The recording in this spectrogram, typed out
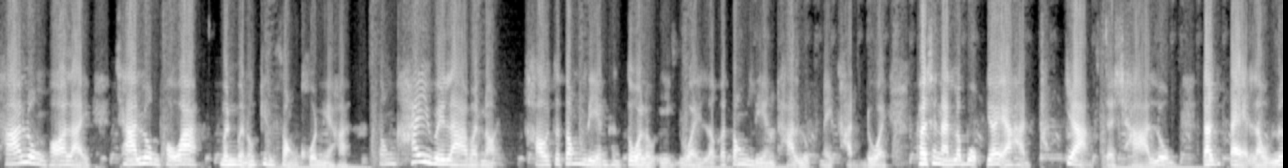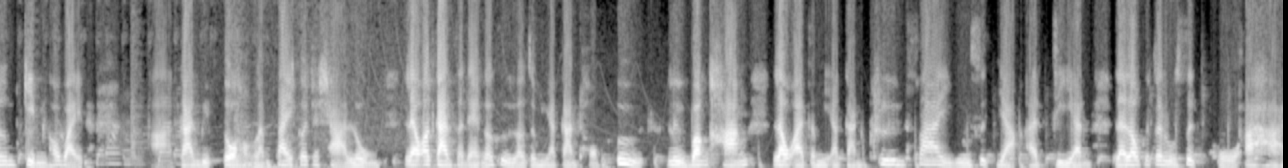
ช้าลงเพราะอะไร ช้าลงเพราะว่ามันเหมือนต้องกินสองคนไงคะต้องให้เวลามาหน่อย เขาจะต้องเลี้ยงทั้งตัวเราเองด้วย แล้วก็ต้องเลี้ยงทารกในครรภ์ด้วย เพราะฉะนั้นระบบย่อยอาหารทุกอย่างจะช้าลง ตั้งแต่เราเริ่มกินเข้าไปนะการบีบตัวของลำไส้ก็จะช้าลง แล้วอาการแสดงก็คือเราจะมีอาการท้องอืดหรือบางครั้งเราอาจจะมีอาการคลื่นไส้รู้สึกอยากอาเจียน แล้วเราก็จะรู้สึกโหอาหาร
